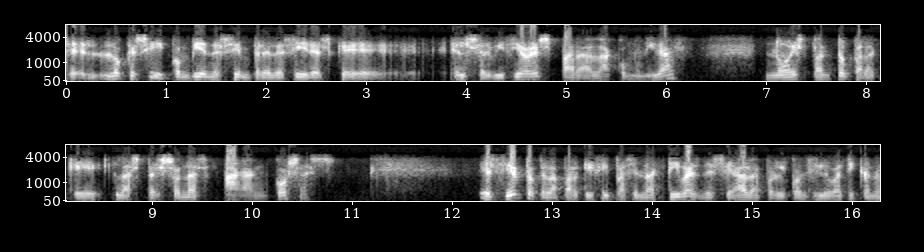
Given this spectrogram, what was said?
eh, lo que sí conviene siempre decir es que el servicio es para la comunidad, no es tanto para que las personas hagan cosas. Es cierto que la participación activa es deseada por el Concilio Vaticano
